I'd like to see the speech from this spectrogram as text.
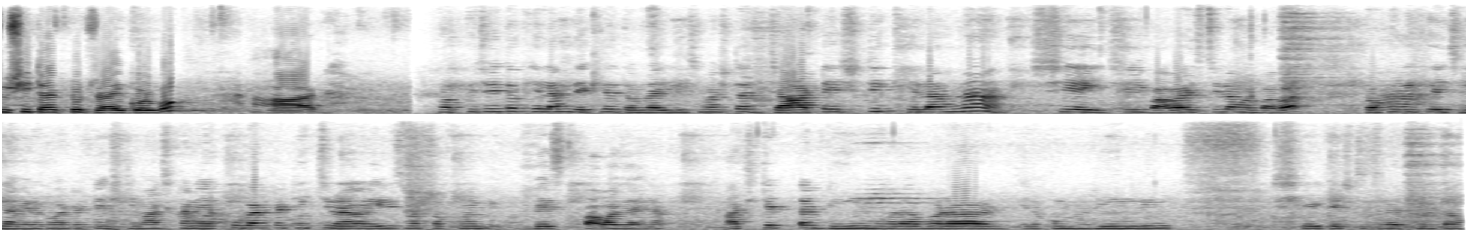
চুষিটা একটু ট্রাই করব, আর সব কিছুই তো খেলাম, দেখলে তোমরা ইলিশ মাছটা যা টেস্টি খেলাম না, সেই সেই বাবা এসেছিল, আমার বাবা। তখনই খেয়েছিলাম এরকম একটা টেস্টি মাঝখানে খুব একটা ঠিক ছিল না ইলিশ মাছ সবসময় বেস্ট পাওয়া যায় না। আজকেরটা ডিম ভরা ভরা, এরকম রিং রিং, সেই টেস্টি ছিল। ঝোলটাও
